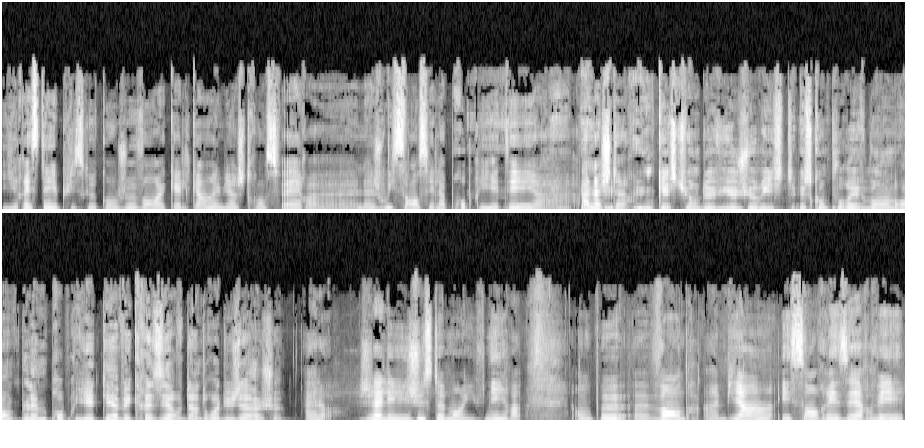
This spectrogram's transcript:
y rester, puisque quand je vends à quelqu'un, eh bien, je transfère la jouissance et la propriété à, à l'acheteur. Une question de vieux juriste est-ce qu'on pourrait vendre en pleine propriété avec réserve d'un droit d'usage? Alors. J'allais justement y venir. On peut euh, vendre un bien et s'en réserver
